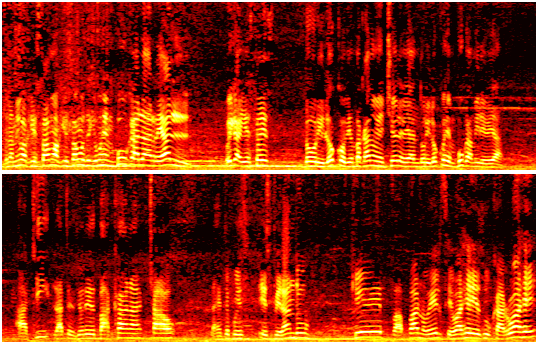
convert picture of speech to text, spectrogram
Bueno amigos, aquí estamos, aquí estamos, seguimos en Buga La Real. Oiga, y esto es Dorilocos, bien bacano, bien chévere, vean, Dorilocos en Buga, mire, vean. Aquí la atención es bacana, chao. La gente pues esperando que Papá Noel se baje de su carruaje.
